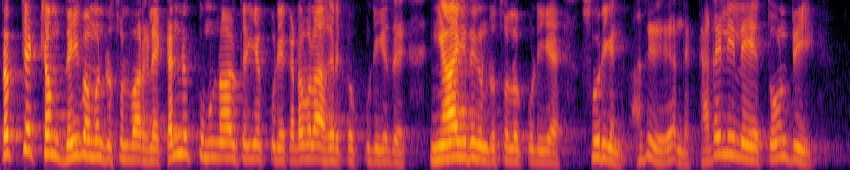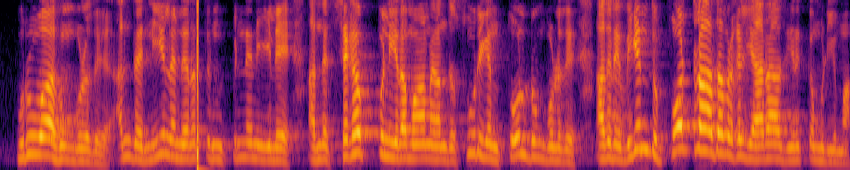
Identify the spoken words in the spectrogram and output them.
பிரத்யட்சம் தெய்வம் என்று சொல்வார்களே கண்ணுக்கு முன்னால் தெரியக்கூடிய கடவுளாக இருக்கக்கூடியது ஞாயிறு என்று சொல்லக்கூடிய சூரியன். அது அந்த கடலிலே தோன்றி உருவாகும் பொழுது அந்த நீல நிறத்தின் பின்னணியிலே அந்த சிகப்பு நிறமான அந்த சூரியன் தோன்றும் பொழுது அதனை வியந்து போற்றாதவர்கள் யாராவது இருக்க முடியுமா?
